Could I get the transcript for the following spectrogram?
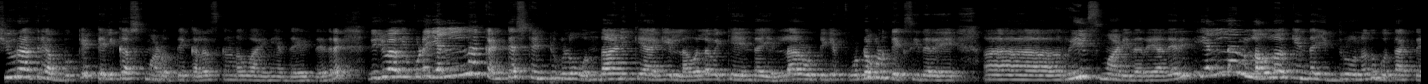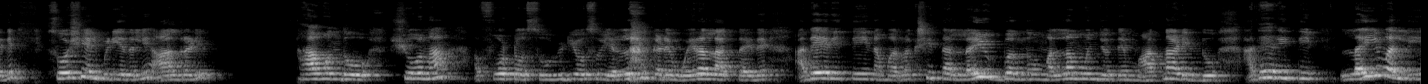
ಶಿವರಾತ್ರಿ ಹಬ್ಬಕ್ಕೆ ಟೆಲಿಕಾಸ್ಟ್ ಮಾಡುತ್ತೆ ಕಲರ್ಸ್ ಕನ್ನಡ ವಾಹಿನಿ ಅಂತ ಹೇಳ್ತಾ ಇದ್ರೆ. ನಿಜವಾಗ್ಲೂ ಕೂಡ ಎಲ್ಲ ಕಂಟೆಸ್ಟೆಂಟ್ಗಳು ಹೊಂದಾಣಿಕೆಯಾಗಿ, ಲವಲವಿಕೆಯಿಂದ ಎಲ್ಲರ ಒಟ್ಟಿಗೆ ಫೋಟೋಗಳು ತೆಗೆಸಿದ್ದಾರೆ ರೀಲ್ಸ್ ಮಾಡಿದ್ದಾರೆ. ಅದೇ ರೀತಿ ಎಲ್ಲರೂ ಲವಲವಿಕೆಯಿಂದ ಇದ್ರು ಅನ್ನೋದು ಗೊತ್ತಾಗ್ತಾ ಇದೆ. ಸೋಷಿಯಲ್ ಮೀಡಿಯಾದಲ್ಲಿ ಆಲ್ರೆಡಿ ಆ ಒಂದು ಶೋನ ಫೋಟೋಸು ವಿಡಿಯೋಸು ಎಲ್ಲ ಕಡೆ ವೈರಲ್ ಆಗ್ತಾ ಇದೆ. ಅದೇ ರೀತಿ ನಮ್ಮ ರಕ್ಷಿತಾ ಲೈವ್ ಬಂದು ಮಲ್ಲಮ್ಮನ ಜೊತೆ ಮಾತನಾಡಿದ್ದು, ಅದೇ ರೀತಿ ಲೈವಲ್ಲಿ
